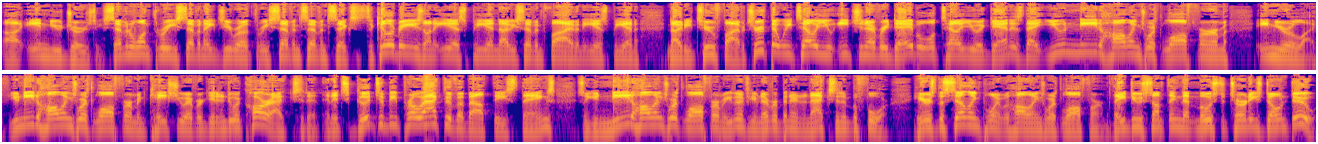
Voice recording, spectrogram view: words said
uh, in New Jersey? 713 780 3776. It's the Killer Bees on ESPN 97.5 and ESPN 92.5. A truth that we tell you each and every day, but we'll tell you again, is that you need Hollingsworth Law Firm in your life. You need Hollingsworth Law Firm in case you ever get into a car accident. And it's good to be proactive about these things. So you need Hollingsworth Law Firm, even if you've never been in an accident before. Here's the selling point with Hollingsworth Law Firm they do something that most attorneys don't do.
